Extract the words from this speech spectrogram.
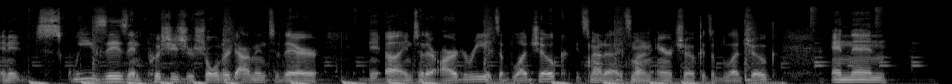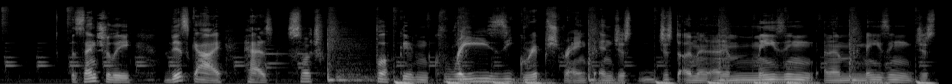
and it squeezes and pushes your shoulder down into their uh, into their artery. It's a blood choke. It's not a it's not an air choke. It's a blood choke, and then essentially this guy has such fucking crazy grip strength and just just an, an amazing an amazing just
